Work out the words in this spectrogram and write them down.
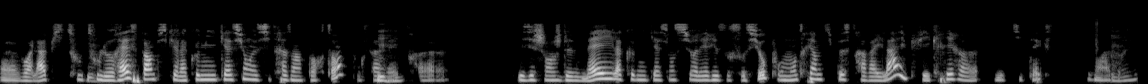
voilà, puis tout, tout le reste, hein, puisque la communication est aussi très importante. Donc, ça va mmh être les échanges de mails, la communication sur les réseaux sociaux pour montrer un petit peu ce travail-là, et puis écrire le petit Oui,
